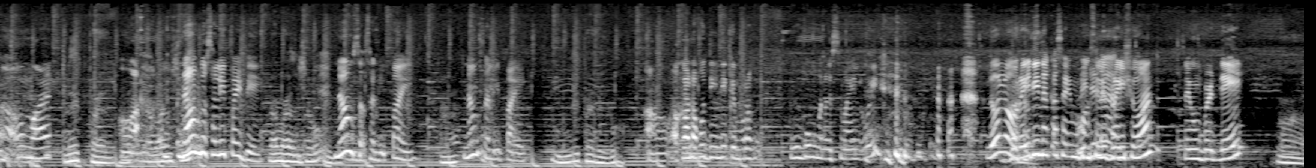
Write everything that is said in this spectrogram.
Maoman. Oo, Mar. Lepay. Oh, Naman sa, Naong do sa lipay, be. naman sa uod. Naong sa salipay. Ha? Naong sa lipay. Lepay rin ko. Ah, akala ko dili kay murag pugong mo nag-smile, uy. Lolo, ready na ka sa imong celebration? Sa imong birthday? Ah,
